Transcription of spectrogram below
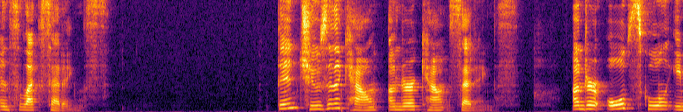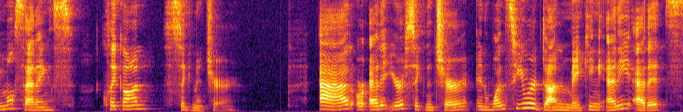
and select Settings. Then choose an account under Account Settings. Under Old School Email Settings, click on Signature. Add or edit your signature, and once you are done making any edits,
